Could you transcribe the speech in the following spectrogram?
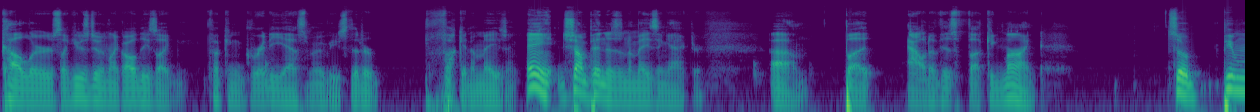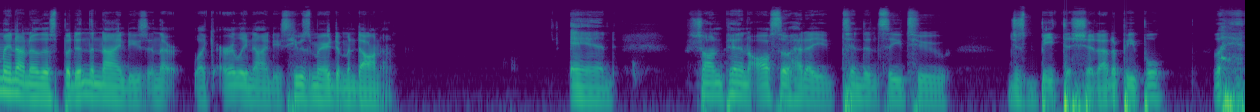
Colors. Like he was doing like all these like fucking gritty ass movies that are fucking amazing. And Sean Penn is an amazing actor, um, but out of his fucking mind. so people may not know this, but in the '90s, in the like early '90s, he was married to Madonna, and Sean Penn also had a tendency to just beat the shit out of people, like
